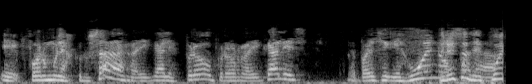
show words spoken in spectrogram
eh, fórmulas cruzadas, radicales pro, pro radicales, me parece que es bueno. Pero eso para- después-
